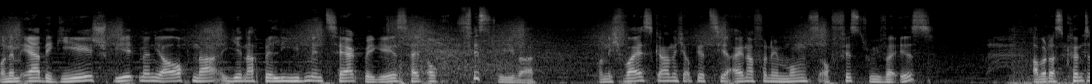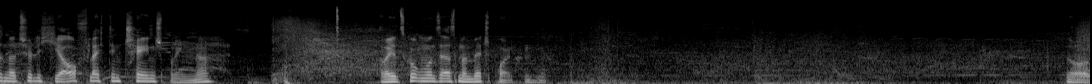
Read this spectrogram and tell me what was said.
Und im RBG spielt man ja auch na, je nach Belieben in Zerg-BGs halt auch Fistweaver. Und ich weiß gar nicht, ob jetzt hier einer von den Monks auch Fistweaver ist. Aber das könnte natürlich hier auch vielleicht den Change bringen, ne? Aber jetzt gucken wir uns erstmal Matchpoint an hier. So.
